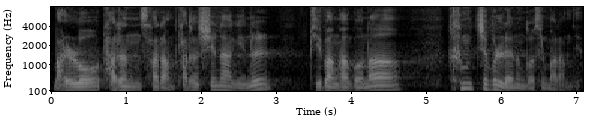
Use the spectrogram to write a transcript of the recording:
말로 다른 사람, 다른 신앙인을 비방하거나 흠집을 내는 것을 말합니다.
